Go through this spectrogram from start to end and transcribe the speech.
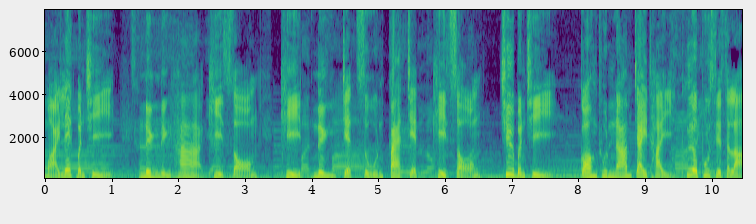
หมายเลขบัญชี 115ขีด2ขีด17087ขีด2ชื่อบัญชี กองทุนน้ำใจไทยเพื่อผู้เสียสละ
